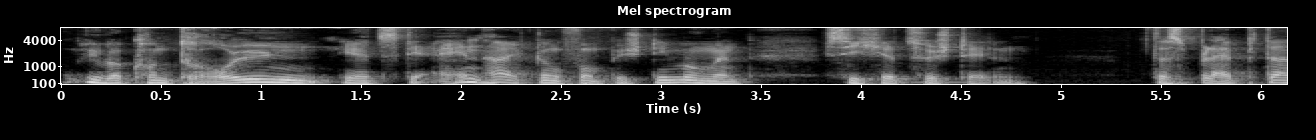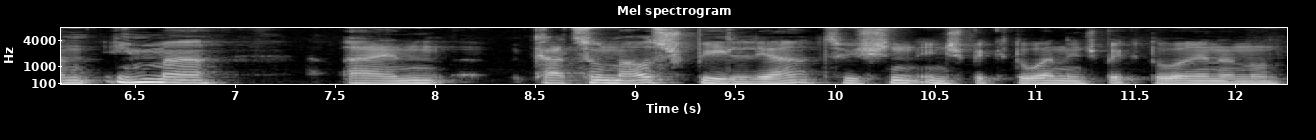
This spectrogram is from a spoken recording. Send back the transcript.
über Kontrollen jetzt die Einhaltung von Bestimmungen sicherzustellen. Das bleibt dann immer ein Katz- und Maus-Spiel ja, zwischen Inspektoren, Inspektorinnen und,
